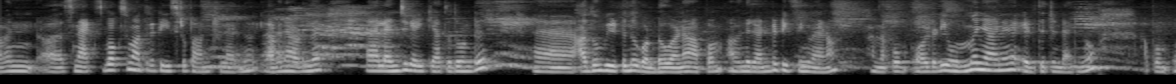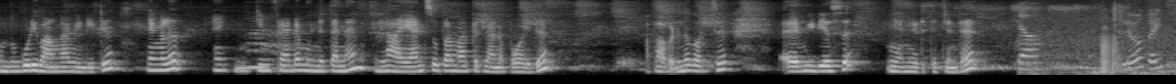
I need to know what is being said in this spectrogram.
അവൻ സ്നാക്സ് ബോക്സ് മാത്രമേ ടീച്ചർ പറഞ്ഞിട്ടില്ലായിരുന്നു അവൻ അവിടുന്ന് ലഞ്ച് കഴിക്കാത്തതുകൊണ്ട് അതും വീട്ടിൽ നിന്ന് കൊണ്ടുപോവാണ്. അപ്പം അവന് രണ്ട് ടിഫിൻ വേണം. എന്നപ്പം ഓൾറെഡി ഒന്ന് ഞാൻ എടുത്തിട്ടുണ്ടായിരുന്നു. അപ്പം ഒന്നും കൂടി വാങ്ങാൻ വേണ്ടിയിട്ട് ഞങ്ങൾ കിൻഫ്രാന്റെ മുന്നിൽ തന്നെ ഉള്ള അയാൻ സൂപ്പർ മാർക്കറ്റിലാണ് പോയത്. അപ്പോൾ അവിടുന്ന് കുറച്ച് വീഡിയോസ് ഞാൻ എടുത്തിട്ടുണ്ട്. ഹലോ ഗൈസ്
